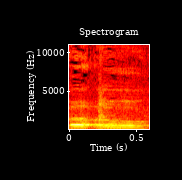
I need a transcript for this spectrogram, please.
Uh-oh.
